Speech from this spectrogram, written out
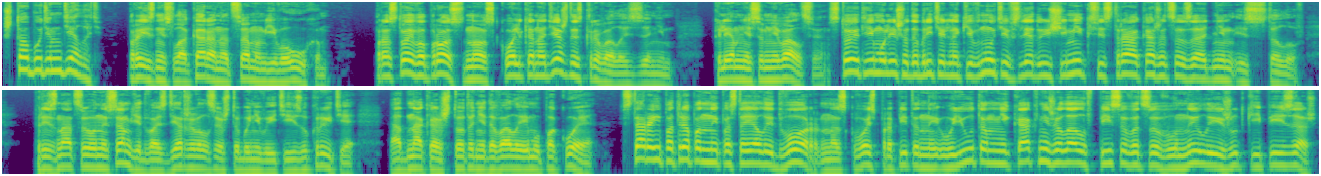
«Что будем делать?» — произнесла Кара над самым его ухом. Простой вопрос, но сколько надежды скрывалось за ним. Клем не сомневался. Стоит ему лишь одобрительно кивнуть, и в следующий миг сестра окажется за одним из столов. Признаться, он и сам едва сдерживался, чтобы не выйти из укрытия. Однако что-то не давало ему покоя. Старый потрепанный постоялый двор, насквозь пропитанный уютом, никак не желал вписываться в унылый и жуткий пейзаж.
